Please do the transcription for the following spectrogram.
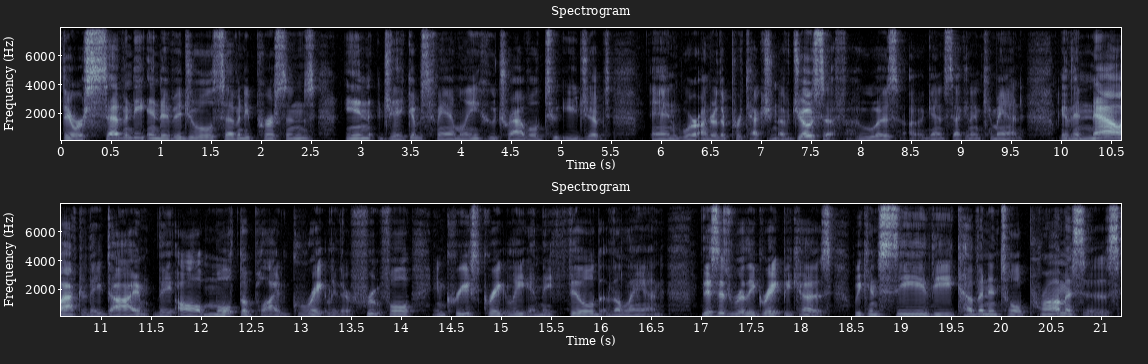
there were 70 individuals, 70 persons in Jacob's family who traveled to Egypt and were under the protection of Joseph, who was, uh, again, second in command. And then now, after they die, they all multiplied greatly. They're fruitful, increased greatly, and they filled the land. This is really great because we can see the covenantal promises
